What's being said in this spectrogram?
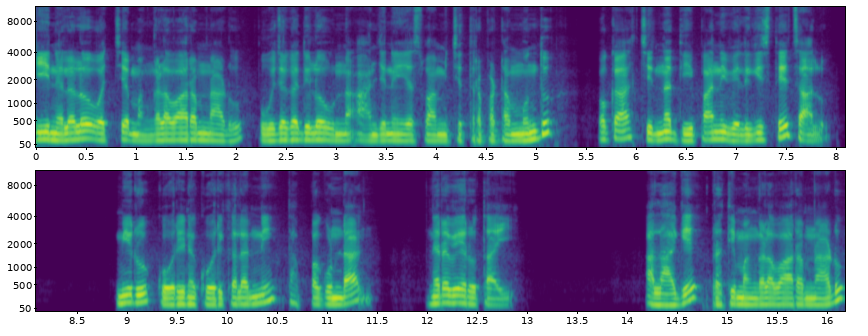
ఈ నెలలో వచ్చే మంగళవారం నాడు పూజ గదిలో ఉన్న ఆంజనేయ స్వామి చిత్రపటం ముందు ఒక చిన్న దీపాన్ని వెలిగిస్తే చాలు. మీరు కోరిన కోరికలన్నీ తప్పకుండా నెరవేరుతాయి. అలాగే ప్రతి మంగళవారం నాడు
